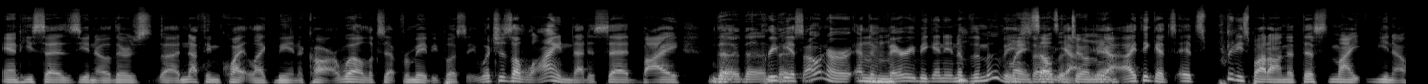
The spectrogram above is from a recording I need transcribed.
and he says you know there's uh, nothing quite like being a car well except for maybe pussy which is a line that is said by the, The- the- previous owner at the Mhm. very beginning of the movie When he So, sells it yeah, to him, yeah. I think it's it's pretty spot on that this might you know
